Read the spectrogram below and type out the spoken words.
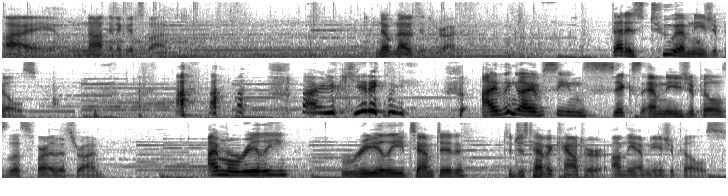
I am not in a good spot. Nope, not a tinted rock. That is two amnesia pills. Are you kidding me? I think I have seen six amnesia pills thus far this run. I'm really, really tempted to just have a counter on the amnesia pills.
